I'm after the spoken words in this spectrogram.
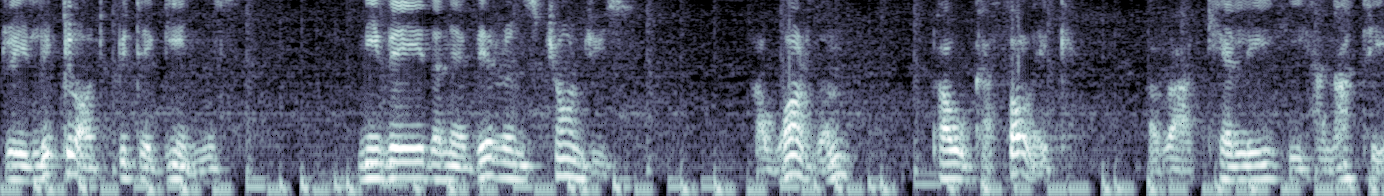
Dre liglod bite gins, ni fedd yn efirans changes, a warddon, pau Catholic, a ra Kelly hi hanati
